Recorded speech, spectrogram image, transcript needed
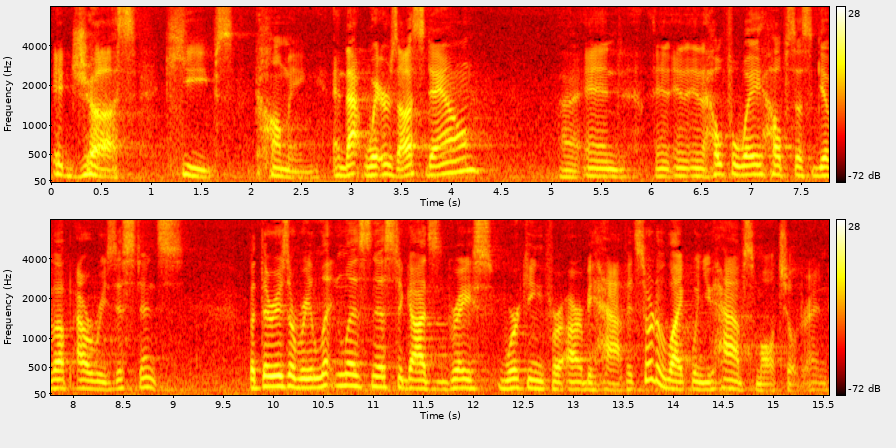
It just keeps coming. And that wears us down uh, and, and, and in a helpful way helps us give up our resistance. But there is a relentlessness to God's grace working for our behalf. It's sort of like when you have small children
